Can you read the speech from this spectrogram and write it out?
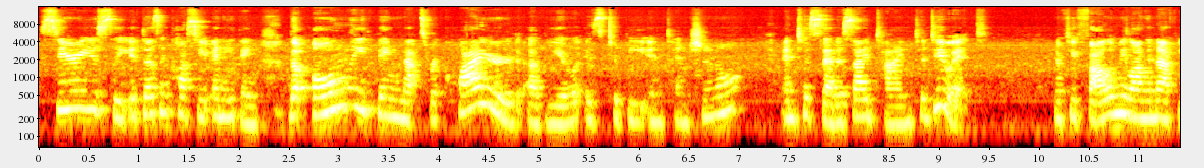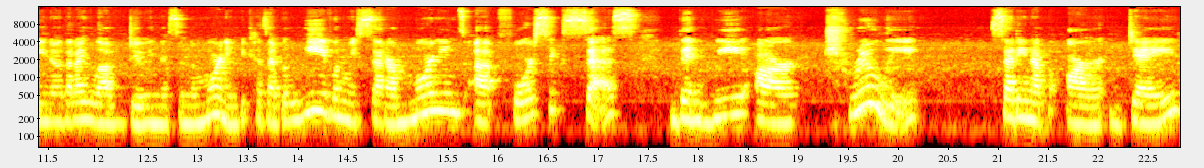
Seriously, it doesn't cost you anything. The only thing that's required of you is to be intentional and to set aside time to do it. If you follow me long enough, you know that I love doing this in the morning because I believe when we set our mornings up for success, then we are truly setting up our day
